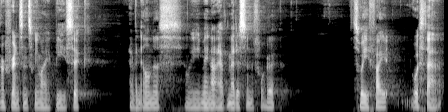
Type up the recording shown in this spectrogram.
Or for instance, we might be sick, have an illness, we may not have medicine for it. So we fight with that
